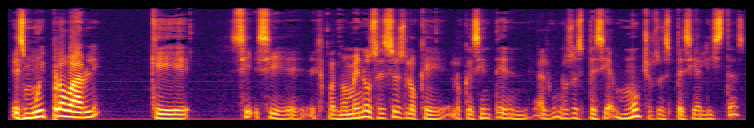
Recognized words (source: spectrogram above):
Es muy probable que sí, sí, cuando menos eso es lo que, lo que sienten algunos muchos especialistas,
